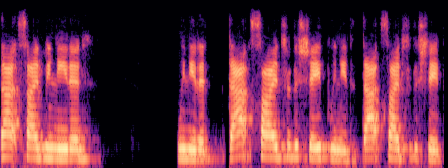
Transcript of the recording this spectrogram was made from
that side we needed. We needed that side for the shape, we needed that side for the shape,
